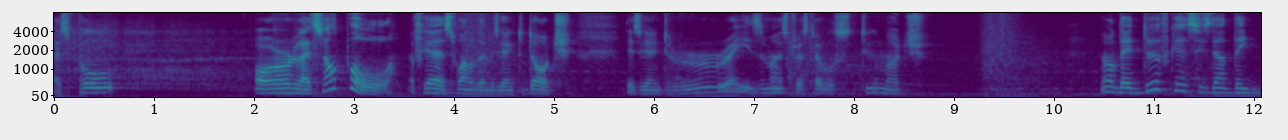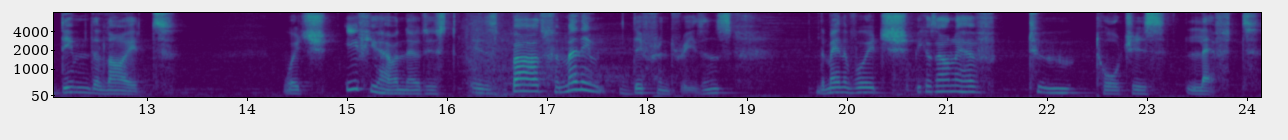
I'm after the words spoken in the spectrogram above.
Let's pull. Or let's not pull. Of course, one of them is going to dodge. This is going to raise my stress levels too much. What they do, of course, is that they dim the light. Which, if you haven't noticed, is bad for many different reasons. The main of which, because I only have two torches left.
